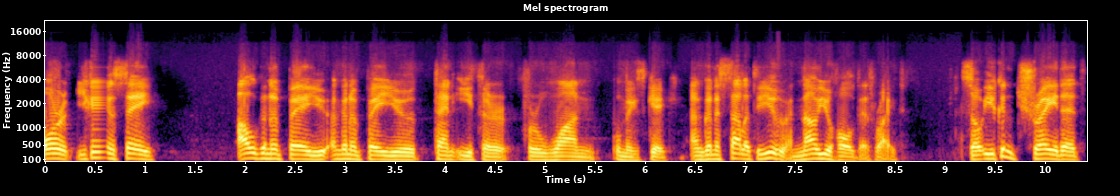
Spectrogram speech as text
Or you can say, I'm going to pay you, I'm to pay you 10 Ether for one Umek's gig. I'm going to sell it to you. And now you hold that right. So you can trade it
